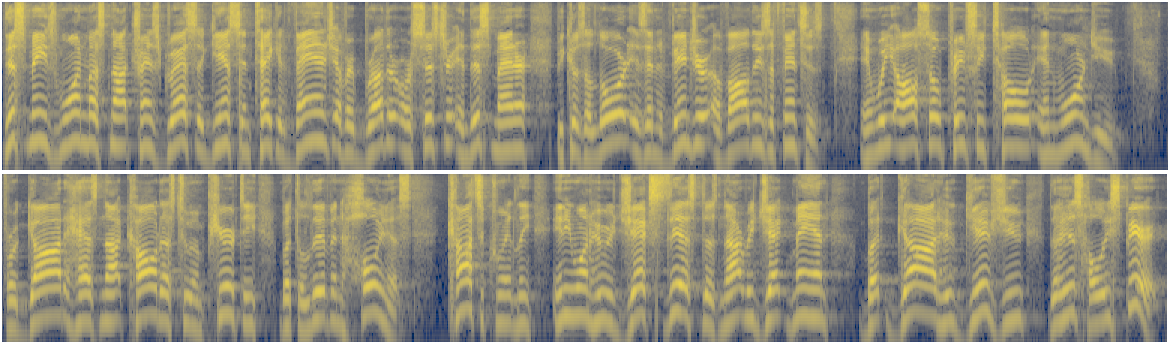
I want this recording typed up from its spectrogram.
This means one must not transgress against and take advantage of a brother or sister in this manner, because the Lord is an avenger of all these offenses. And we also previously told and warned you. For God has not called us to impurity, but to live in holiness. Consequently, anyone who rejects this does not reject man, but God who gives you the, his Holy Spirit.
